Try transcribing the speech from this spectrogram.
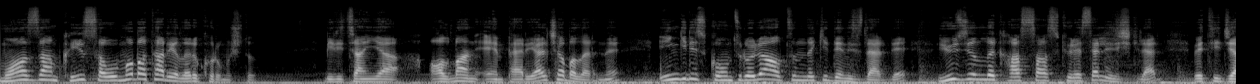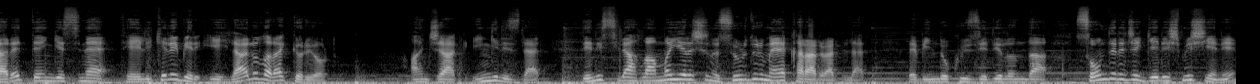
muazzam kıyı savunma bataryaları kurmuştu. Britanya, Alman emperyal çabalarını İngiliz kontrolü altındaki denizlerde 100 yıllık hassas küresel ilişkiler ve ticaret dengesine tehlikeli bir ihlal olarak görüyordu. Ancak İngilizler deniz silahlanma yarışını sürdürmeye karar verdiler ve 1907 yılında son derece gelişmiş yeni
